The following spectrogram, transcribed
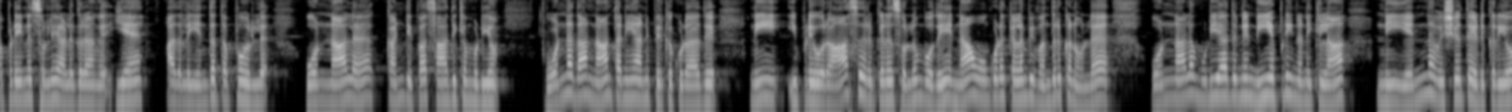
அப்படின்னு சொல்லி அழுகிறாங்க. ஏன்? அதில் எந்த தப்பும் இல்லை. உன்னால் கண்டிப்பாக சாதிக்க முடியும். உன்னை தான் நான் தனியாக அனுப்பியிருக்கக்கூடாது நீ இப்படி ஒரு ஆசை இருக்குன்னு சொல்லும்போதே நான் உன் கூட கிளம்பி வந்திருக்கணும்ல? உன்னால் முடியாதுன்னு நீ எப்படி நினைக்கலாம்? நீ என்ன விஷயத்தை எடுக்கிறியோ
